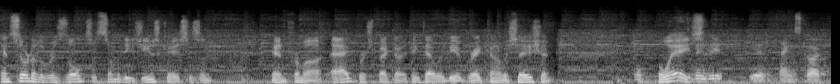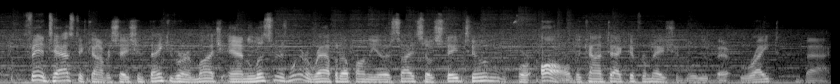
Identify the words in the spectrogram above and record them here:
and sort of the results of some of these use cases. And, and from a ag perspective, I think that would be a great conversation. Awais. Thanks, Scott. Fantastic conversation. Thank you very much. And listeners, we're going to wrap it up on the other side. So stay tuned for all the contact information. We'll be right back.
